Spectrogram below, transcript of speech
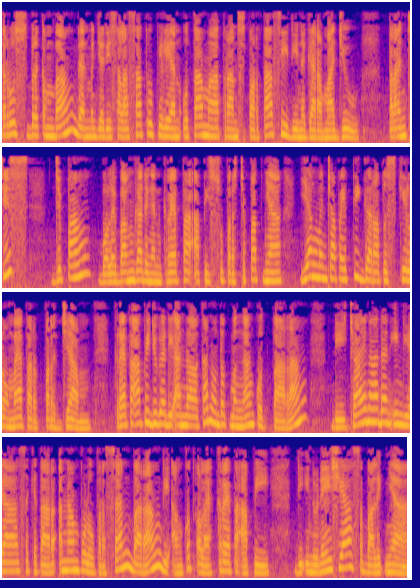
terus berkembang dan menjadi salah satu pilihan utama transportasi di negara maju. Perancis Jepang boleh bangga dengan kereta api super cepatnya yang mencapai 300 km per jam. Kereta api juga diandalkan untuk mengangkut barang. Di China dan India sekitar 60 persen barang diangkut oleh kereta api. Di Indonesia sebaliknya,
